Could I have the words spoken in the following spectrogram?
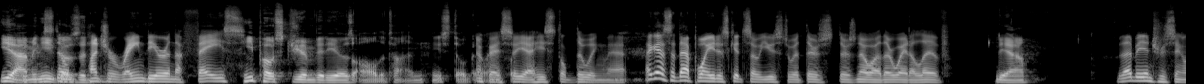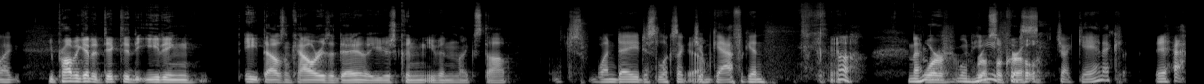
yeah, I mean he goes to, punch a reindeer in the face. he posts gym videos all the time. He's still going. Okay, so yeah, he's still doing that. I guess at that point you just get so used to it. There's there's no other way to live. yeah, But that'd be interesting. Like, you probably get addicted to eating eight thousand calories a day that you just couldn't even like stop. just one day, just looks like Yeah. Jim Gaffigan. Huh. Remember Or when he Russell was Crowe. gigantic? Yeah.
